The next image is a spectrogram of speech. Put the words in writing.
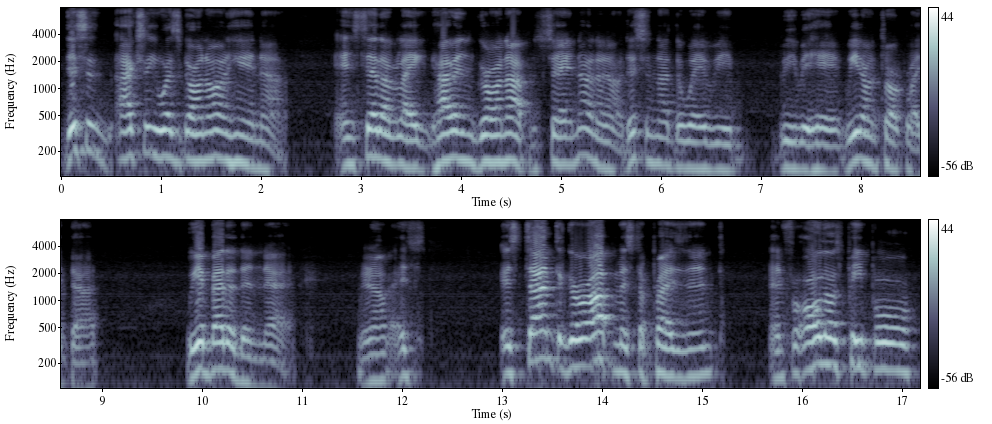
This is actually what's going on here now. Instead of like having grown up and saying, no, no, no, this is not the way we we behave. We don't talk like that. We're better than that. You know, it's it's time to grow up, Mr. President, and for all those people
